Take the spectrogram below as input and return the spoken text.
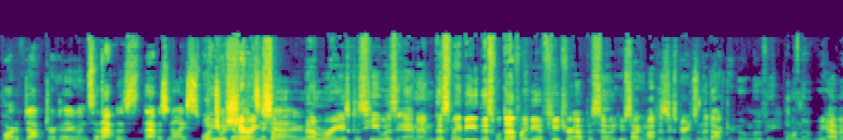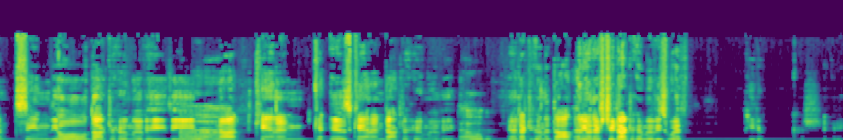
part of Doctor Who. And so that was that was nice. Well, he was sharing some go. memories because he was in, and this may be, this will definitely be a future episode. He was talking about his experience in the Doctor Who movie, the one that we haven't seen, the old Doctor Who movie, the Oh. not canon is canon Doctor Who movie. Oh, Yeah, Doctor Who and the Doll. Anyway, there's two Doctor Who movies with Peter Cushing.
